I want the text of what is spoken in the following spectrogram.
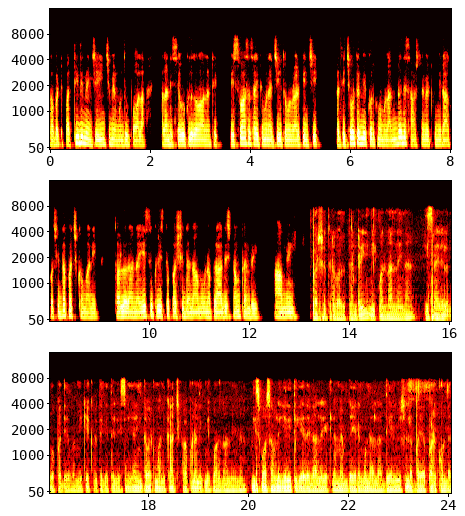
కాబట్టి ప్రతిది మేము జయించి మేము ముందుకు పోవాలా? అలాంటి సేవకులుగా అలాంటి విశ్వాస సహితమైన జీవితం నడిపించి ప్రతి చోట మీ కొరకు మమ్మల్ని అందరినీ సాక్షణ పెట్టుకుని మీరు ఆకు సిద్ధపరచుకోమని త్వరలో రాన్న యేసుక్రీస్తు పరిశుద్ధ నామం ప్రార్థిష్టం తండ్రి. ఆమె పరిశుద్ధ వారు తండ్రి మీకు వందనాలనైనా ఇస్రాయల్ గొప్ప దేవ మీకే కృతజ్ఞతలు ఇస్తాయా ఇంతవరకు మనకి కాచి కాపాడేందుకు మీకు వందనాలనైనా విశ్వాసంలో ఏ రీతిగా ఎదగాల ఎట్లా మేము ధైర్యంగా ఉండాలా దేని విషయంలో భయపడకుండా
